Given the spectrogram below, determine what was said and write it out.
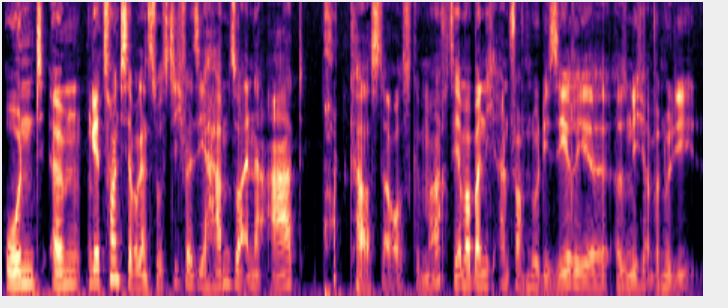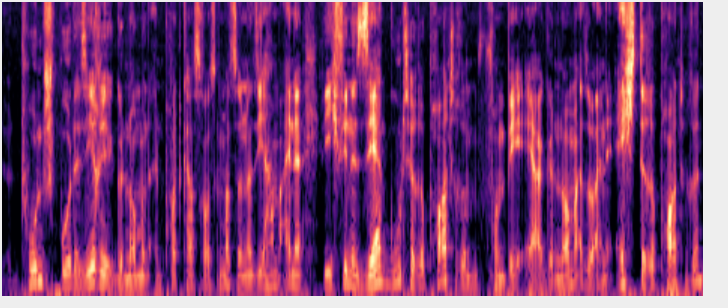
Und ähm, jetzt fand ich es aber ganz lustig, weil sie haben so eine Art Podcast daraus gemacht. Sie haben aber nicht einfach nur die Serie, also nicht einfach nur die Tonspur der Serie genommen und einen Podcast raus gemacht, sondern sie haben eine, wie ich finde, sehr gute Reporterin vom BR genommen, also eine echte Reporterin,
